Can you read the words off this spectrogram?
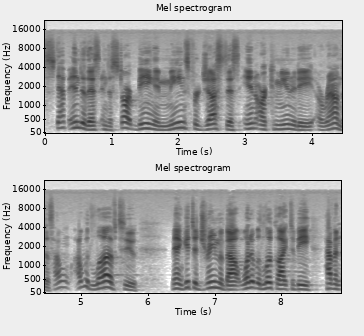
step into this and to start being a means for justice in our community around us. I, I would love to, man, get to dream about what it would look like to be have an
